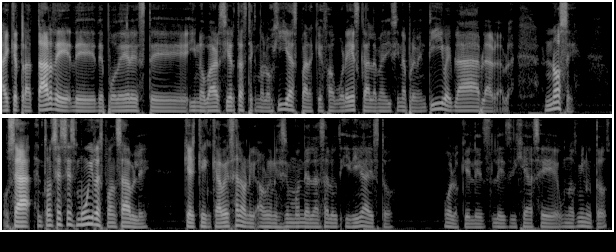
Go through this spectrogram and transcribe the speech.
hay que tratar de, de, poder este, innovar ciertas tecnologías para que favorezca la medicina preventiva y bla, bla, bla, bla. No sé. O sea, entonces es muy responsable que el que encabeza la Organización Mundial de la Salud y diga esto, o lo que les, les dije hace unos minutos,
